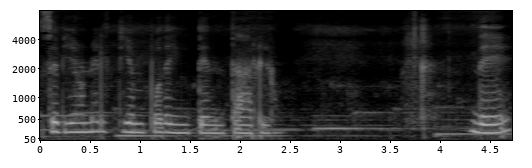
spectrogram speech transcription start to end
se dieron el tiempo de intentarlo, de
